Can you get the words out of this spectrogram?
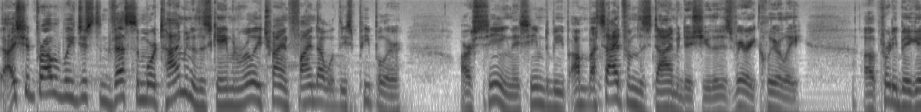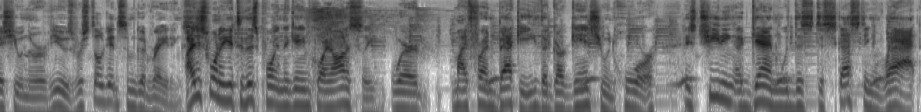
I should probably just invest some more time into this game and really try and find out what these people are are seeing. They seem to be um, aside from this diamond issue that is very clearly a pretty big issue in the reviews. We're still getting some good ratings. I just want to get to this point in the game, quite honestly, where my friend Becky, the gargantuan whore, is cheating again with this disgusting rat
